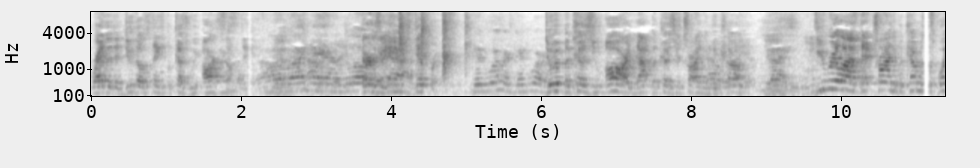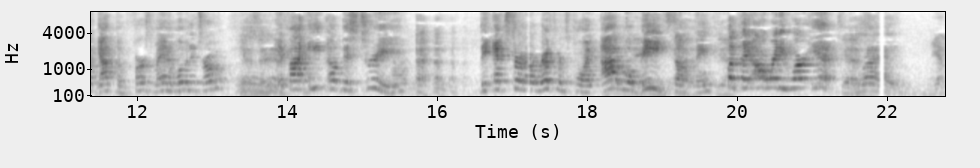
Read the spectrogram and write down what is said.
rather than do those things because we are something. All right now. Glory There's a huge difference. Good word. Good word. Do it because you are, not because you're trying to become. Right. Mm-hmm. Do you realize that trying to become is what got the first man and woman in trouble? Yes, it is. If I eat of this tree, the external reference point, I will be something, Yeah. but they already were it. Yes. Right. Yep.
